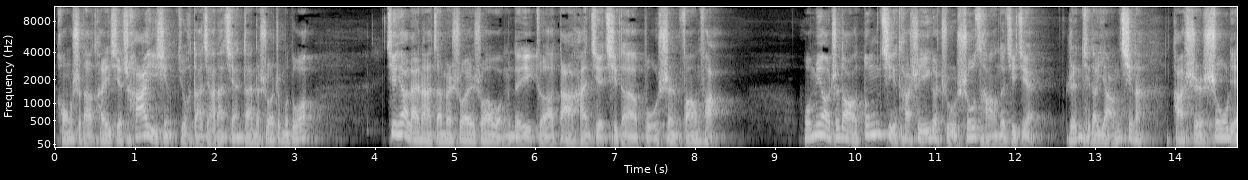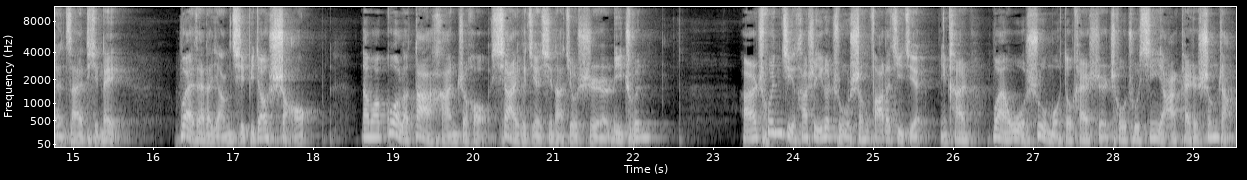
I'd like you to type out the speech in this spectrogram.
同时呢它一些差异性，就和大家呢简单的说这么多。接下来呢，咱们说一说我们的一个大寒节气的补肾方法。我们要知道，冬季它是一个主收藏的季节，人体的阳气呢，它是收敛在体内，外在的阳气比较少。那么过了大寒之后，下一个节气呢就是立春，而春季它是一个主生发的季节。你看，万物树木都开始抽出新芽，开始生长，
